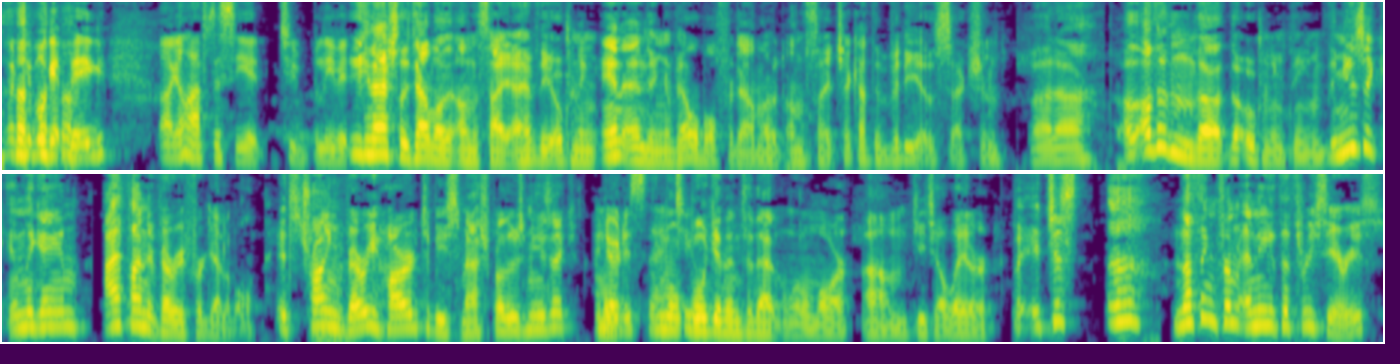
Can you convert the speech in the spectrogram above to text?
when people get big. Uh, you'll have to see it to believe it. You can actually download it on the site. I have the opening and ending available for download on the site. Check out the videos section. But uh other than the the opening theme, the music in the game, I find it very forgettable. It's trying very hard to be Smash Brothers music. I We'll- noticed that, We'll, too. we'll get into that in a little more um, detail later. But it just uh, nothing from any of the three series.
